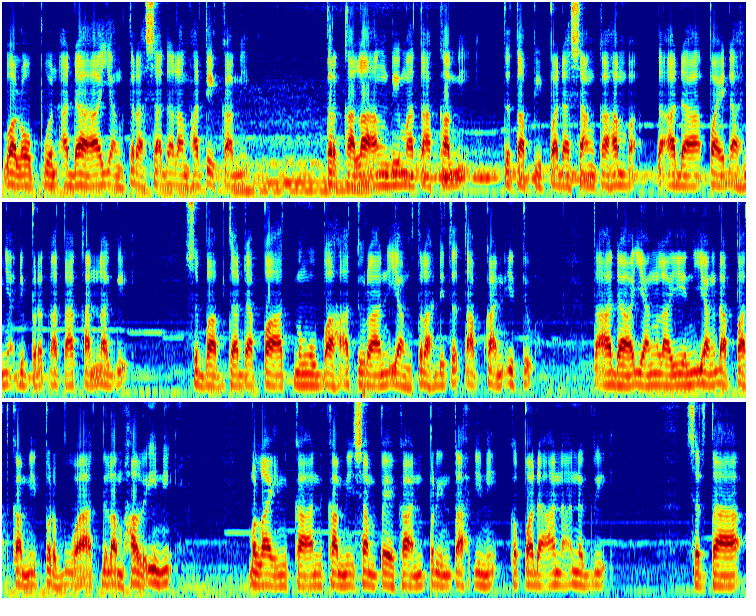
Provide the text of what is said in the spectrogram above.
walaupun ada yang terasa dalam hati kami, terkalang di mata kami, tetapi pada sangka hamba tak ada faedahnya diperkatakan lagi, sebab tak dapat mengubah aturan yang telah ditetapkan itu. Tak ada yang lain yang dapat kami perbuat dalam hal ini, melainkan kami sampaikan perintah ini kepada anak negeri, serta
